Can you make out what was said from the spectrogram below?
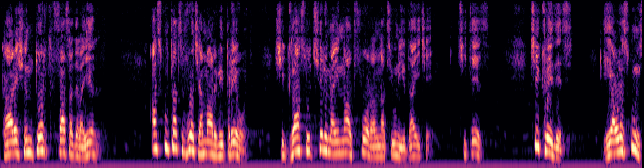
care își întorc fața de la el. Ascultați vocea marelui preot și glasul celui mai înalt for al națiunii iudaice. Citez. Ce credeți? Ei au răspuns.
